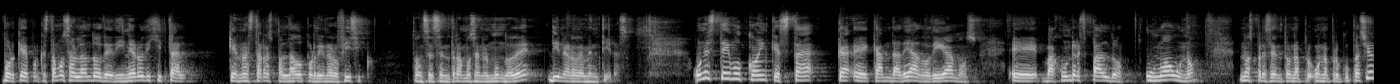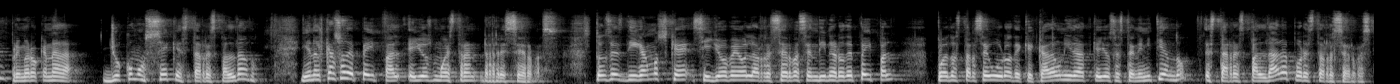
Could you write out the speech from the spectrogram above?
¿Por qué? Porque estamos hablando de dinero digital que no está respaldado por dinero físico. Entonces entramos en el mundo de dinero de mentiras. Un stablecoin que está eh, candadeado, digamos, eh, bajo un respaldo uno a uno, nos presenta una, una preocupación. Primero que nada, ¿yo cómo sé que está respaldado? Y en el caso de PayPal, ellos muestran reservas. Entonces, digamos que si yo veo las reservas en dinero de PayPal, puedo estar seguro de que cada unidad que ellos estén emitiendo está respaldada por estas reservas.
